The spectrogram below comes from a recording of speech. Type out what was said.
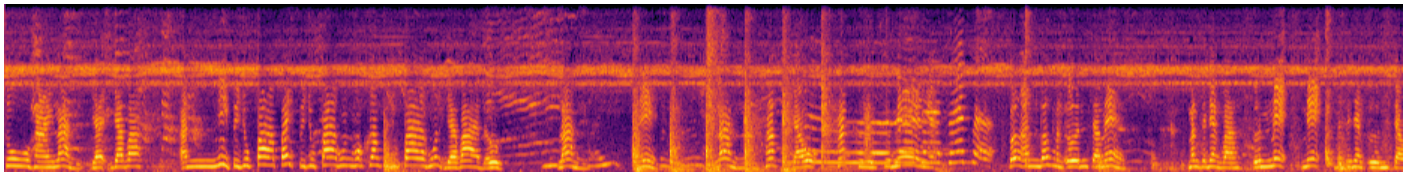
สู้หายล้านอย่าอย่าว่า อันนี้ไปอยู่ป่าไปไปอยู่ป่าหุ้นเฮาเครื่องไปอยู่ป่าหุ้นอย่าว่าเด้อล้านนี่ล้านฮักเจ้าฮักคือคือแม่เนี่ยเบิ่งอันเบิ่งมันเอิ้นจ้ะแม่ มันก็ยังว่า เอิ้นแม่แม่มันก็ยังเอิ้นเจ้า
